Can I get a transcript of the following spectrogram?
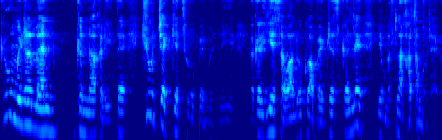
क्यों मिडल मैन गन्ना खरीदता है? क्यों चेक के थ्रू पेमेंट नहीं है? अगर ये सवालों को आप एड्रेस कर ले, ये मसला ख़त्म हो जाएगा।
